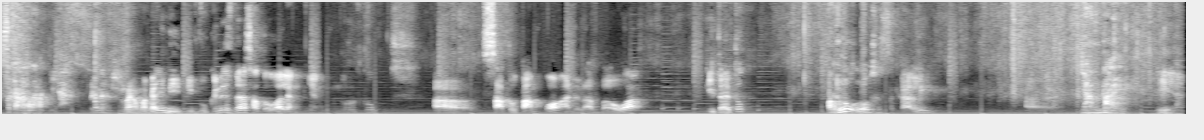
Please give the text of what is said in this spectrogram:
sekarang ya Benar. nah makanya di, di buku ini sebenarnya satu hal yang yang menurutku uh, satu tampo adalah bahwa kita itu perlu loh sesekali uh, nyantai Iya.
